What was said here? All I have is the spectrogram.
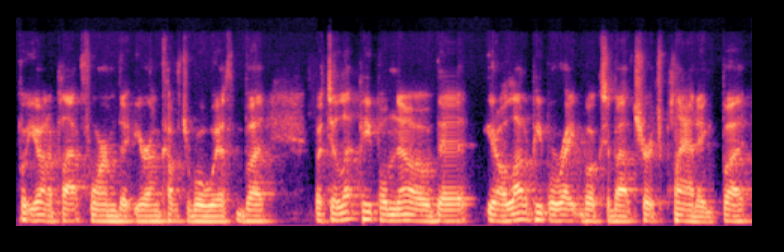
put you on a platform that you're uncomfortable with, but but to let people know that you know a lot of people write books about church planting, but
